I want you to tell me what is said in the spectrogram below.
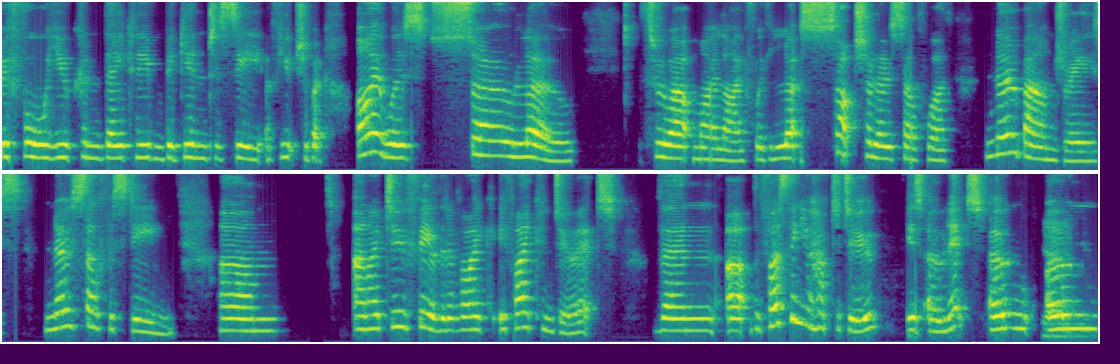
before you can they can even begin to see a future but i was so low throughout my life with lo- such a low self-worth no boundaries no self-esteem um, and i do feel that if i if i can do it then uh, the first thing you have to do is own it, own yeah. own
